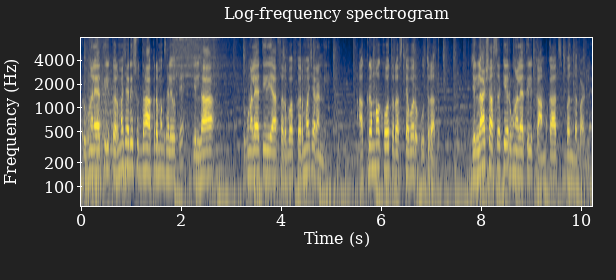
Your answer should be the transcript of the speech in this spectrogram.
रुग्णालयातील कर्मचारी सुद्धा आक्रमक झाले होते. जिल्हा रुग्णालयातील या सर्व कर्मचाऱ्यांनी आक्रमक होत रस्त्यावर उतरत जिल्हा शासकीय रुग्णालयातील कामकाज बंद पाडलंय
